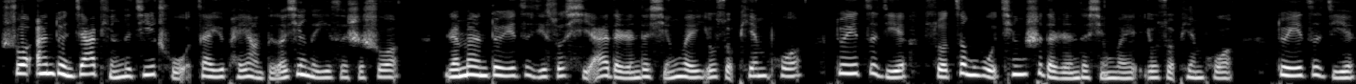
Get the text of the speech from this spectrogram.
说安顿家庭的基础在于培养德性的意思是说，人们对于自己所喜爱的人的行为有所偏颇。对于自己所憎恶、轻视的人的行为有所偏颇，对于自己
